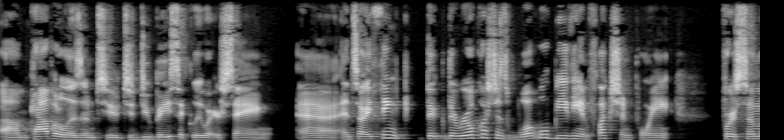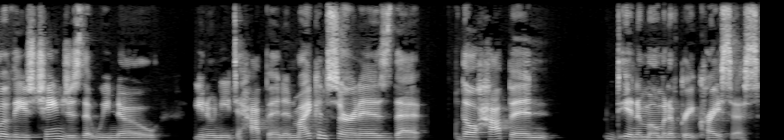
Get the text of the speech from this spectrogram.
um, capitalism to to do basically what you're saying. Uh, and so I think the, the real question is what will be the inflection point for some of these changes that we know you know need to happen. And my concern is that they'll happen in a moment of great crisis.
